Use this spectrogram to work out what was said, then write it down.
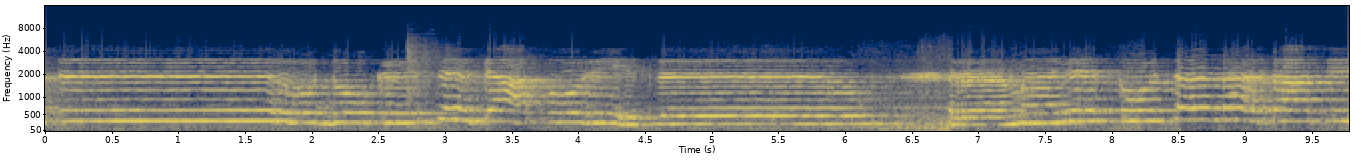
știu, duc câtea furiseu, rămâneți cu sănătate,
